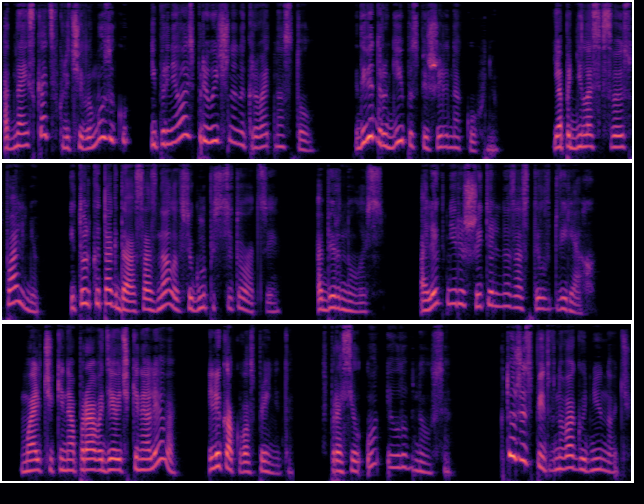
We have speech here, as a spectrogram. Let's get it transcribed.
одна из Кать включила музыку и принялась привычно накрывать на стол. Две другие поспешили на кухню. Я поднялась в свою спальню и только тогда осознала всю глупость ситуации. Обернулась. Олег нерешительно застыл в дверях. «Мальчики направо, девочки налево? Или как у вас принято?» — спросил он и улыбнулся. «Кто же спит в новогоднюю ночь?»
